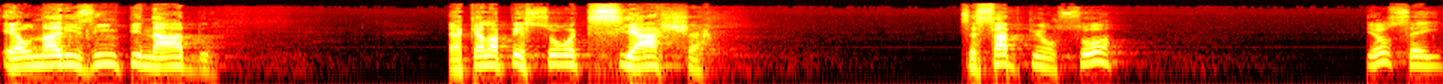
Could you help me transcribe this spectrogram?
é o narizinho empinado, é aquela pessoa que se acha. Você sabe quem eu sou? Eu sei.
